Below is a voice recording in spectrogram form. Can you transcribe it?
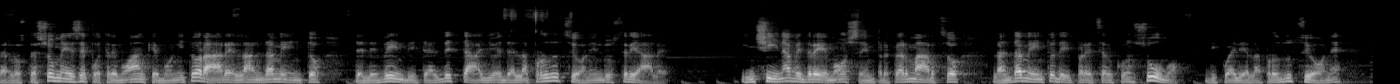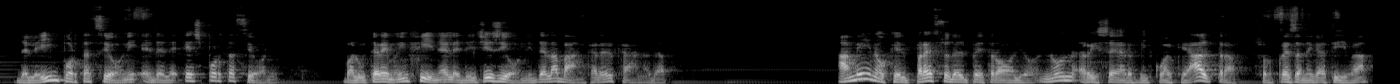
per lo stesso mese potremo anche monitorare l'andamento delle vendite al dettaglio e della produzione industriale. In Cina vedremo, sempre per marzo, l'andamento dei prezzi al consumo, di quelli alla produzione, delle importazioni e delle esportazioni. Valuteremo infine le decisioni della Banca del Canada. A meno che il prezzo del petrolio non riservi qualche altra sorpresa negativa,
